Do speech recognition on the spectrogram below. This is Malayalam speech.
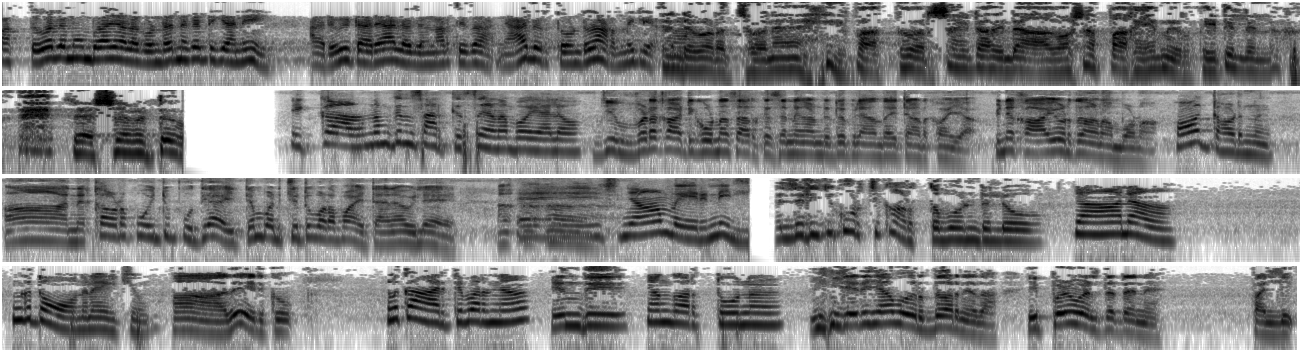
പത്ത് കൊല്ലം മുമ്പ് അയാളെ കൊണ്ട് തന്നെ കെട്ടിക്കാനേ. അവർ വീട്ടുകാരെ ആലോചന നടത്തിയതാ. ഞാൻ എതിർത്തോണ്ട് നടന്നില്ല. എന്റെ പടച്ചോനെ ഈ പത്ത് വർഷമായിട്ട് അതിന്റെ ആഘോഷ പകയെ നിർത്തിയിട്ടില്ലല്ലോ. രക്ഷപ്പെട്ടു. ഇക്ക നമുക്കിന്ന് സർക്കസ് കാണാൻ പോയാലോ? ഇവിടെ കാട്ടിക്കൂടുന്ന സർക്കസ് തന്നെ കണ്ടിട്ട് പ്ലാന്തായിട്ട് നടക്കാൻ വയ്യ. പിന്നെ കായ് കൊടുത്ത് കാണാൻ പോണോ? ഓ അവിടുന്ന്. ആ എനക്ക് അവിടെ പോയിട്ട് പുതിയ ഐറ്റം പഠിച്ചിട്ട് ഇവിടെ പയറ്റാനാവൂലേ? ഞാൻ വരുന്നില്ല. അല്ലടിക്ക് കുറച്ച് കറുത്ത പോലുണ്ടല്ലോ. ഞാനാ? നിങ്ങക്ക് തോന്നണായിരിക്കും. ആ അതായിരിക്കും. നിങ്ങൾ കാര്യത്തി പറഞ്ഞ? എന്ത്? ഞാൻ കറുത്തൂന്ന്. ഇല്ലടി ഞാൻ വെറുതെ പറഞ്ഞതാ. ഇപ്പോഴും വെളുത്തിട്ട് തന്നെ. പല്ലി.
